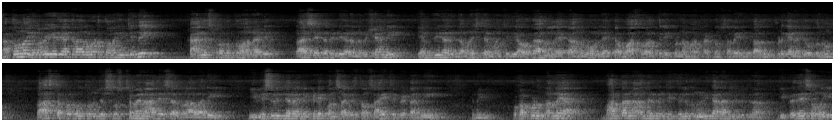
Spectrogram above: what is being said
గతంలో ఇరవై ఐదు ఎకరాలు కూడా తొలగించింది కాంగ్రెస్ ప్రభుత్వం ఆనాటి రాజశేఖర రెడ్డి గారు అన్న విషయాన్ని ఎంపీ గారు గమనిస్తే మంచిది అవగాహన లేక అనుభవం లేక వాస్తవాలు తెలియకుండా మాట్లాడటం సరైనది కాదు. ఇప్పటికైనా చెబుతున్నాం రాష్ట్ర ప్రభుత్వం నుంచి స్పష్టమైన ఆదేశాలు రావాలి. ఈ విశ్వవిద్యాలయాన్ని ఇక్కడే కొనసాగిస్తాం సాహిత్య పీఠాన్ని ఒకప్పుడు నన్నయ్య భారతాన్ని ఆంధ్ర నుంచి తెలుగు నుడికారానికి పెట్టిన ఈ ప్రదేశంలో ఈ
